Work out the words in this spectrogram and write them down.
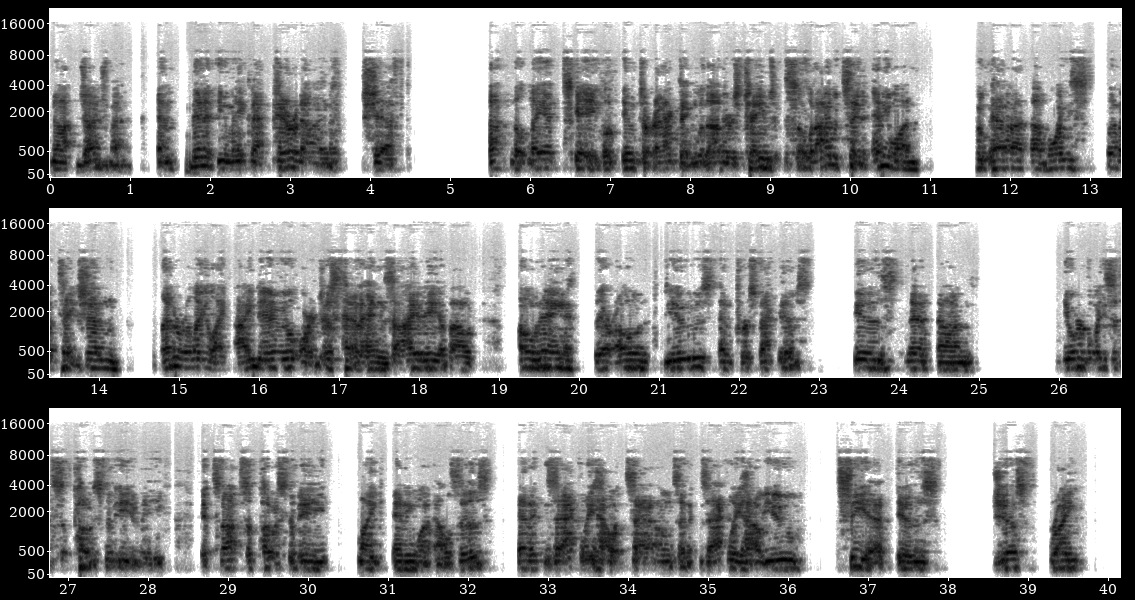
not judgment. And the minute you make that paradigm shift, uh, the landscape of interacting with others changes. So, what I would say to anyone who had a, a voice limitation, literally like I do, or just had anxiety about owning their own views and perspectives, is that um, your voice is supposed to be unique. It's not supposed to be like anyone else's. And exactly how it sounds and exactly how you see it is just right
